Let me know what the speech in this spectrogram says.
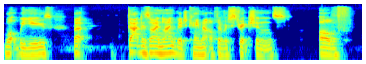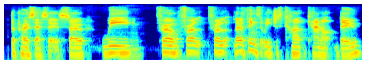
what we use. That design language came out of the restrictions of the processes. So we mm-hmm. for for for there are things that we just can't cannot do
